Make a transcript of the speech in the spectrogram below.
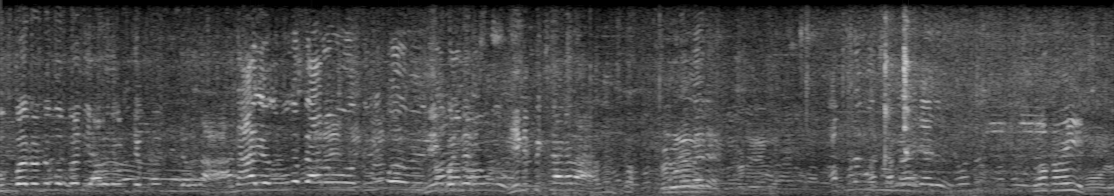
ముప్పై రెండు ముప్పై రెండు యాభై ఒకటి నేను ఇప్పించినా కదా? రెండు మూడు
